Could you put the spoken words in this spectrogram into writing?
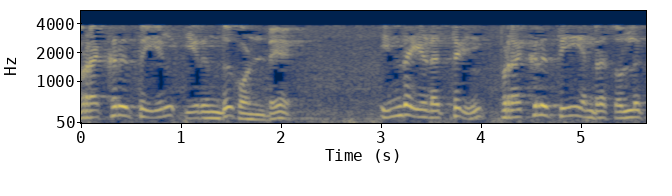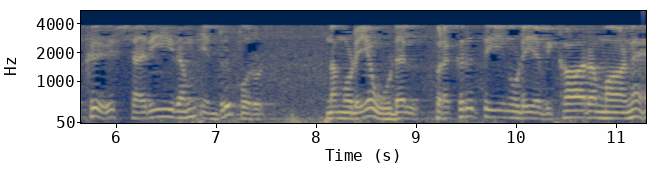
பிரகிருத்தியில் இருந்து கொண்டு. இந்த இடத்தில் பிரகிருதி என்ற சொல்லுக்கு ஷரீரம் என்று பொருள். நம்முடைய உடல் பிரகிருத்தியினுடைய விகாரமான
